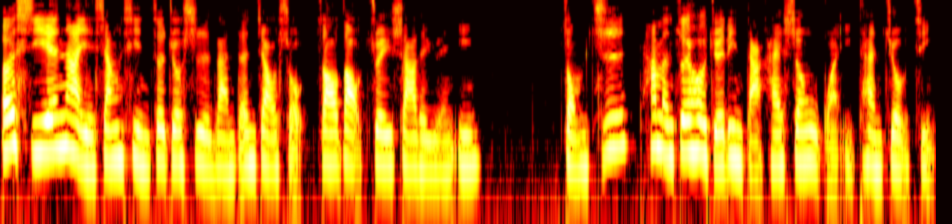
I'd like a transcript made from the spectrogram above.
而席耶娜也相信这就是兰登教授遭到追杀的原因。总之，他们最后决定打开生物管一探究竟。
